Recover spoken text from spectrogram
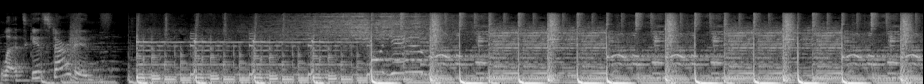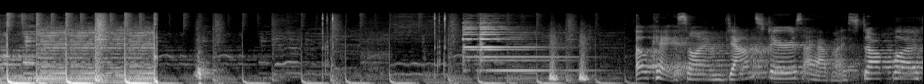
let's get started. My stopwatch,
